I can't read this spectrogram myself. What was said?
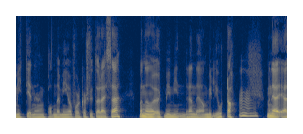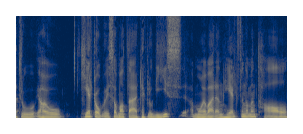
midt inne i en pandemi og folk har slutta å reise men den har økt mye mindre enn det han ville gjort. da. Mm. Men jeg, jeg, tror, jeg har jo helt overbevist om at det er teknologi må jo være en helt fundamental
